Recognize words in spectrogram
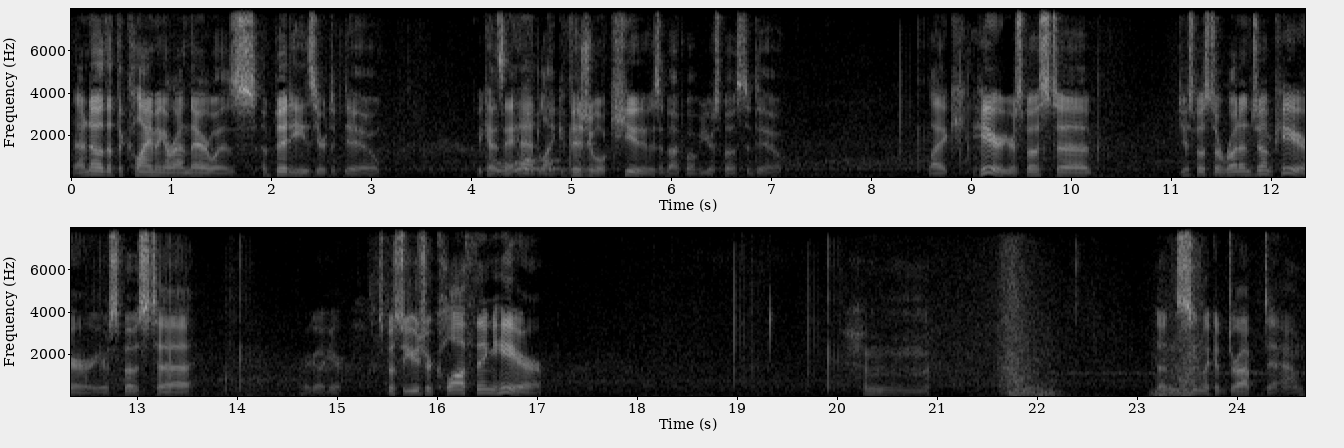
And I know that the climbing around there was a bit easier to do. Because they had, like, visual cues about what you're supposed to do. Like, here, you're supposed to... You're supposed to run and jump here. You're supposed to... Where we go here? You're supposed to use your claw thing here. Hmm. Doesn't seem like a drop down.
